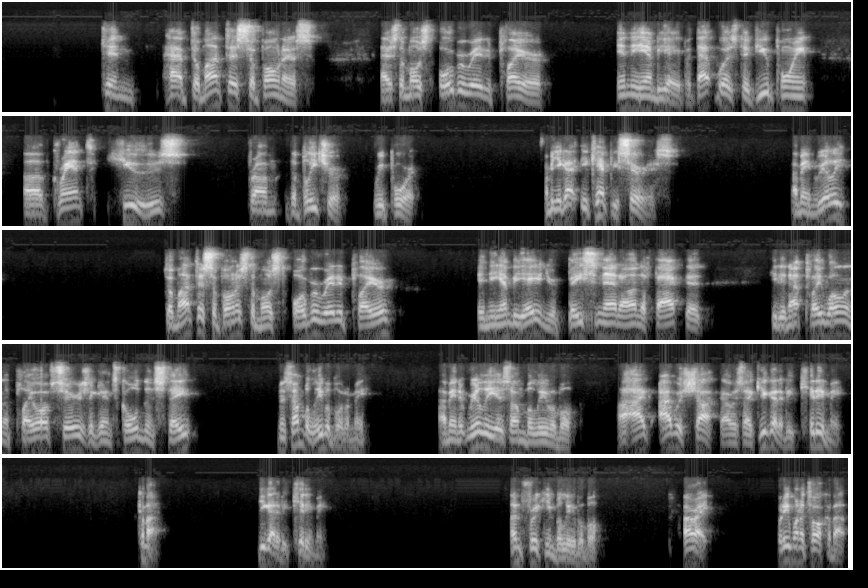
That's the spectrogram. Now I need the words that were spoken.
can have Domantas Sabonis as the most overrated player in the NBA. But that was the viewpoint of Grant Hughes from the Bleacher Report. I mean, you got you can't be serious. I mean, really? Domantas Sabonis, the most overrated player in the NBA, and you're basing that on the fact that he did not play well in the playoff series against Golden State? It's unbelievable to me. I mean, it really is unbelievable. I, I was shocked. I was like, you got to be kidding me. Come on. You got to be kidding me. Unfreaking believable. All right. What do you want to talk about?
